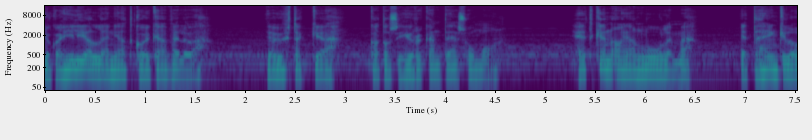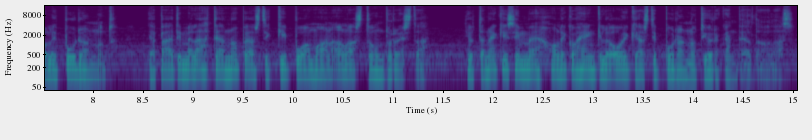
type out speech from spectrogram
joka hiljalleen jatkoi kävelyä ja yhtäkkiä katosi jyrkänteen sumuun. Hetken ajan luulemme, että henkilö oli pudonnut ja päätimme lähteä nopeasti kipuamaan alas tunturista, jotta näkisimme, oliko henkilö oikeasti pudonnut jyrkänteeltä alas.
